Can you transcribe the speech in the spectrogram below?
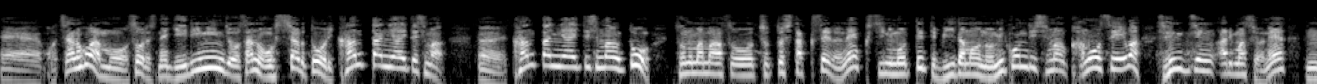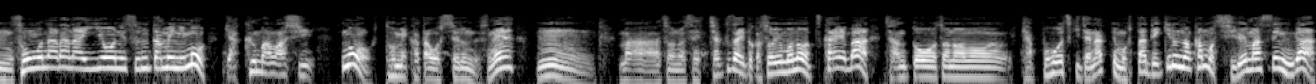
えー、こちらの方はもうそうですね、義理人情さんのおっしゃる通り、簡単に開いてしまう。簡単に開いてしまうと、そのままそう、ちょっとした癖でね、口に持ってってビー玉を飲み込んでしまう可能性は全然ありますよね。うん、そうならないようにするためにも逆回し。の止め方をしてるんですね。うん。まあ、その接着剤とかそういうものを使えば、ちゃんとその、キャップ方式じゃなくても蓋できるのかもしれませんが、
